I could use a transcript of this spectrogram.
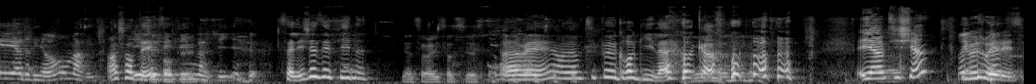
et Adrien, mon mari. Enchanté. Et Joséphine, ma fille. Salut Joséphine. Il vient de se réveiller sa sieste. Ah ouais, on est un petit peu groggy là, encore. Et il y a un petit chien Oui, Il veut jouer. Peps.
